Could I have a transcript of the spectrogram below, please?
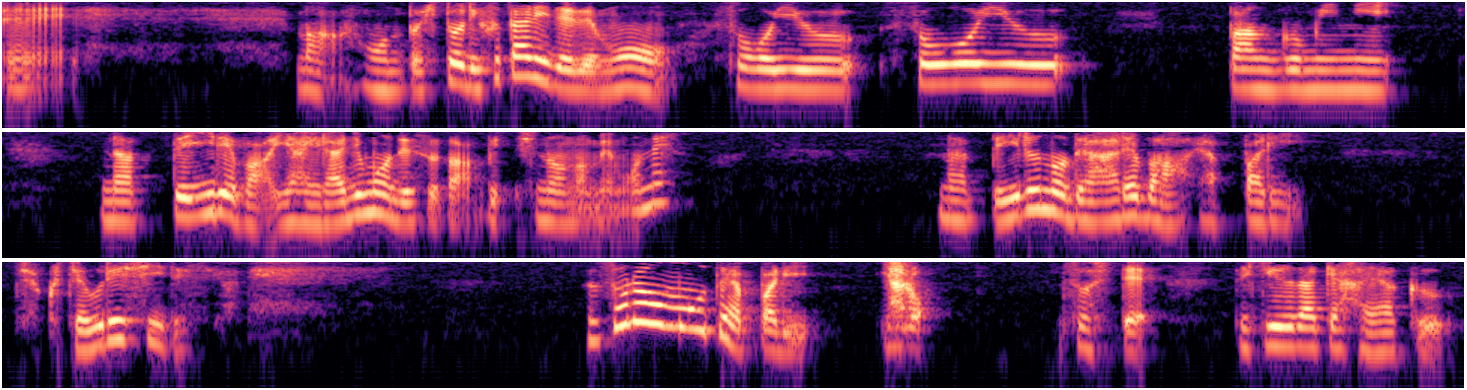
えー、まあ本当一人二人ででもそういう、そういう番組になっていれば、やいらじもですが、しののめもね、なっているのであれば、やっぱり、めちゃくちゃ嬉しいですよね。それを思うとやっぱり、やろうそして、できるだけ早く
